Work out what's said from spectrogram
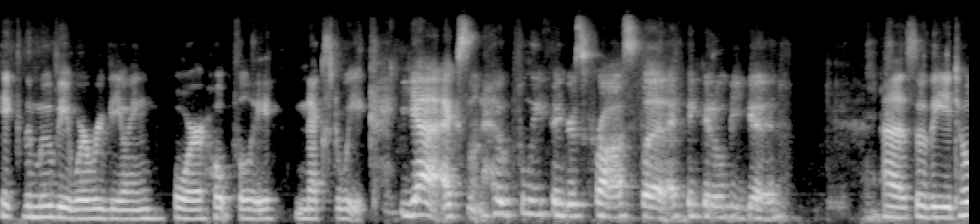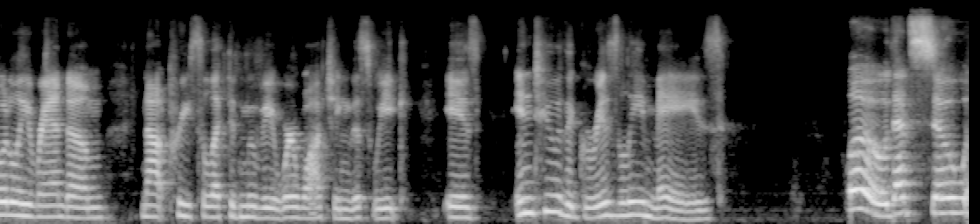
pick the movie we're reviewing for hopefully next week. Yeah, excellent. Hopefully, fingers crossed, but I think it'll be good. Uh, so, the totally random, not pre selected movie we're watching this week is Into the Grizzly Maze. Whoa, that's so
